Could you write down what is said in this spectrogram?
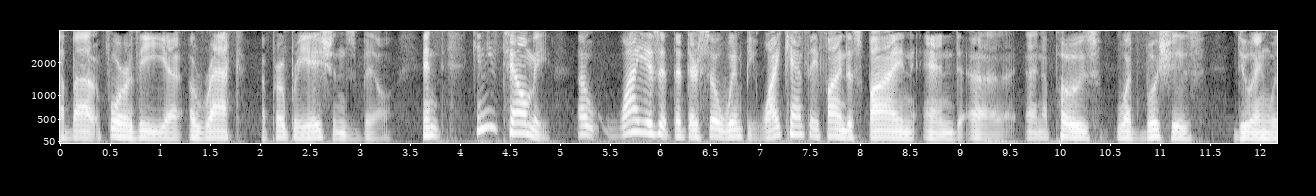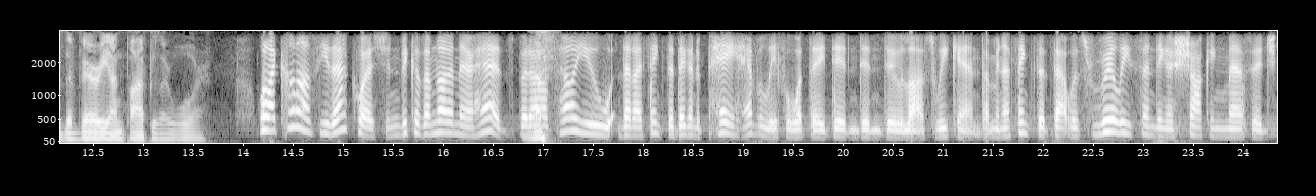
about for the uh, Iraq appropriations bill. And can you tell me uh, why is it that they're so wimpy? Why can't they find a spine and uh, and oppose what Bush is doing with a very unpopular war? Well, I can't answer you that question because I'm not in their heads, but I'll tell you that I think that they're going to pay heavily for what they did and didn't do last weekend. I mean, I think that that was really sending a shocking message.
